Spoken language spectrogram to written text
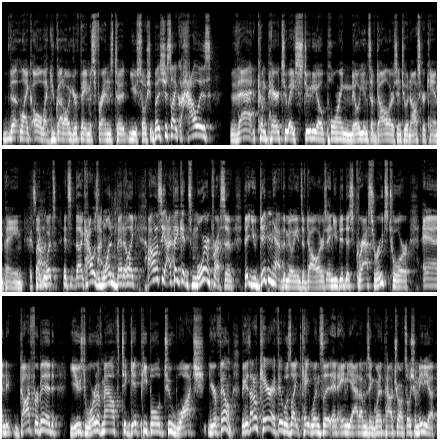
that, like, oh, like you got all your famous friends to use social, but it's just like, how is that compared to a studio pouring millions of dollars into an Oscar campaign? It's like, not. what's it's like? How is one better? Like, honestly, I think it's more impressive that you didn't have the millions of dollars and you did this grassroots tour and, God forbid, used word of mouth to get people to watch your film. Because I don't care if it was like Kate Winslet and Amy Adams and Gwyneth Paltrow on social media.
